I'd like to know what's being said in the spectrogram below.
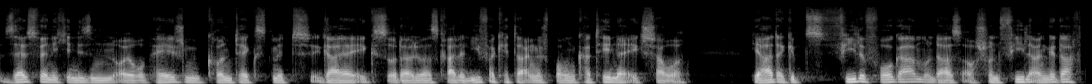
selbst wenn ich in diesem europäischen Kontext mit Gaia X oder du hast gerade Lieferkette angesprochen, Catena X schaue, ja, da gibt's viele Vorgaben und da ist auch schon viel angedacht.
